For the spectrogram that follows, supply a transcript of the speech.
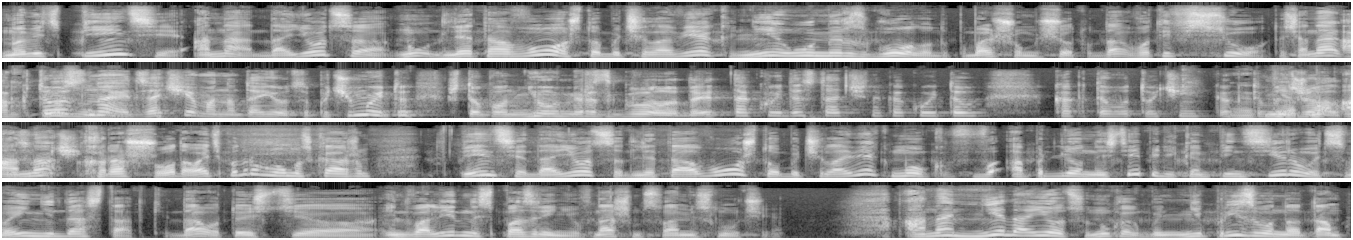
Но ведь пенсия, она дается, ну, для того, чтобы человек не умер с голоду, по большому счету, да? Вот и все. То есть она... А кто призвана- знает, зачем она дается? Почему это, чтобы он не умер с голода? Это такой достаточно какой-то, как-то вот очень, как-то вот Нет, ну жалко она, звучит. Хорошо, давайте по-другому скажем. Пенсия дается для того, чтобы человек мог в определенной степени компенсировать свои недостатки, да, вот, то есть э, инвалидность по зрению в нашем с вами случае. Она не дается, ну, как бы не призвана там,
